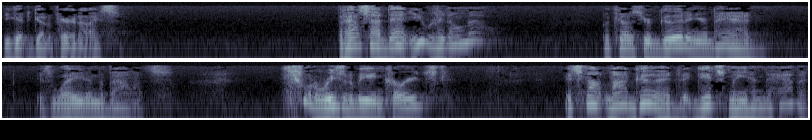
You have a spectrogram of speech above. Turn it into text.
you get to go to paradise. But outside that, you really don't know because your good and your bad is weighed in the balance. You want a reason to be encouraged? It's not my good that gets me into heaven.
